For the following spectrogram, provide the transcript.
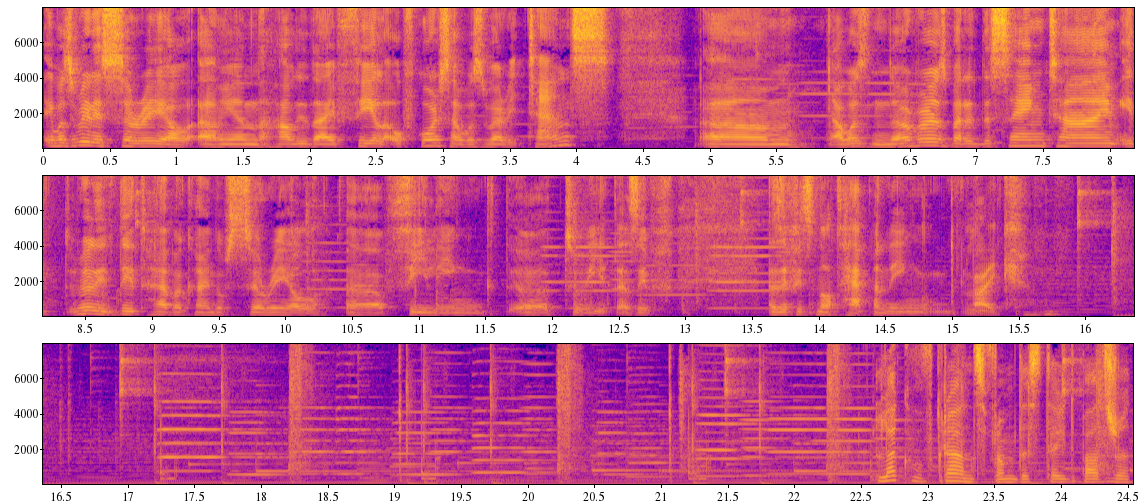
It was really surreal. I mean, how did I feel? Of course, I was very tense um, I was nervous, but at the same time, it really did have a kind of surreal uh, feeling uh, to it, as if, as if it's not happening. Like. Lack of grants from the state budget,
